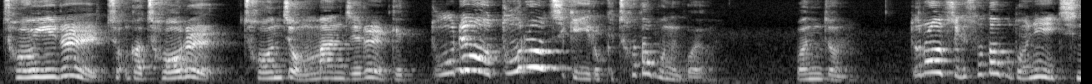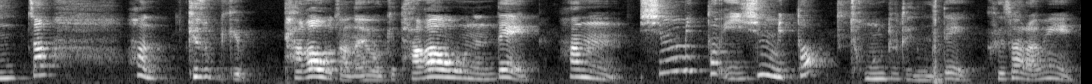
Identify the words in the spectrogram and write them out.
저희를, 저, 그러니까 저를, 저인지 엄마인지를 이렇게 뚜려, 뚜려지게 이렇게 쳐다보는 거예요. 완전. 뚜려지게 쳐다보더니 진짜 한 계속 이렇게 다가오잖아요. 이렇게 다가오는데 한 10m, 20m 정도 됐는데 그 사람이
